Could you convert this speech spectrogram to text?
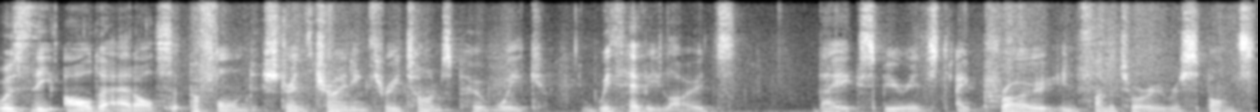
was the older adults that performed strength training three times per week with heavy loads, they experienced a pro inflammatory response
